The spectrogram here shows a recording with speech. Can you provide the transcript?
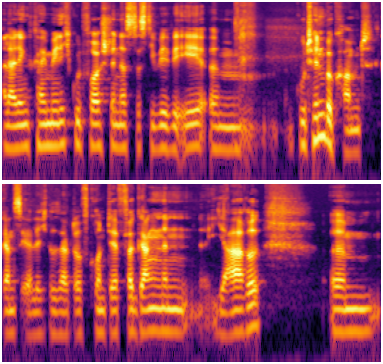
Allerdings kann ich mir nicht gut vorstellen, dass das die WWE ähm, gut hinbekommt, ganz ehrlich gesagt, aufgrund der vergangenen Jahre. Ähm,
